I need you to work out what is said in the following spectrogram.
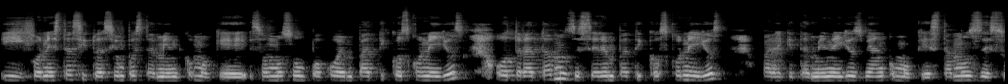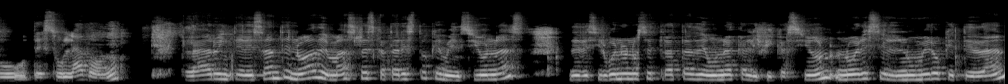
y con esta situación pues también como que somos un poco empáticos con ellos o tratamos de ser empáticos con ellos para que también ellos vean como que estamos de su de su lado, ¿no? Claro, interesante, ¿no? Además rescatar esto que mencionas de decir, bueno, no se trata de una calificación, no eres el número que te dan,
